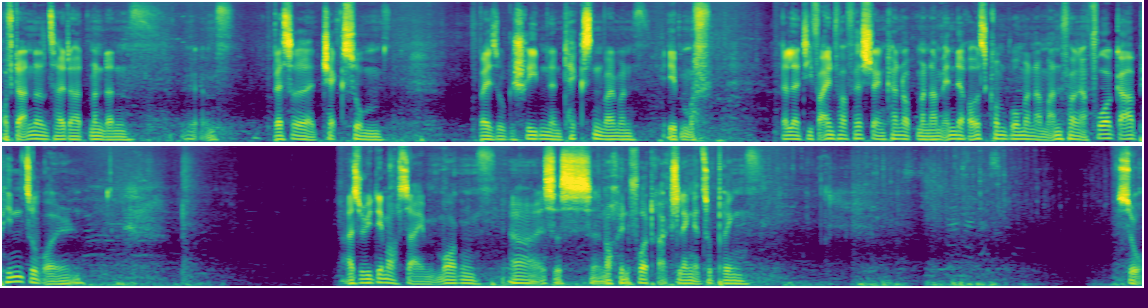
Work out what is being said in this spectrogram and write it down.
Auf der anderen Seite hat man dann äh, bessere Checksummen bei so geschriebenen Texten, weil man eben relativ einfach feststellen kann, ob man am Ende rauskommt, wo man am Anfang vorgab, hinzuwollen. Also wie dem auch sei, morgen äh, ist es noch in Vortragslänge zu bringen. So.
